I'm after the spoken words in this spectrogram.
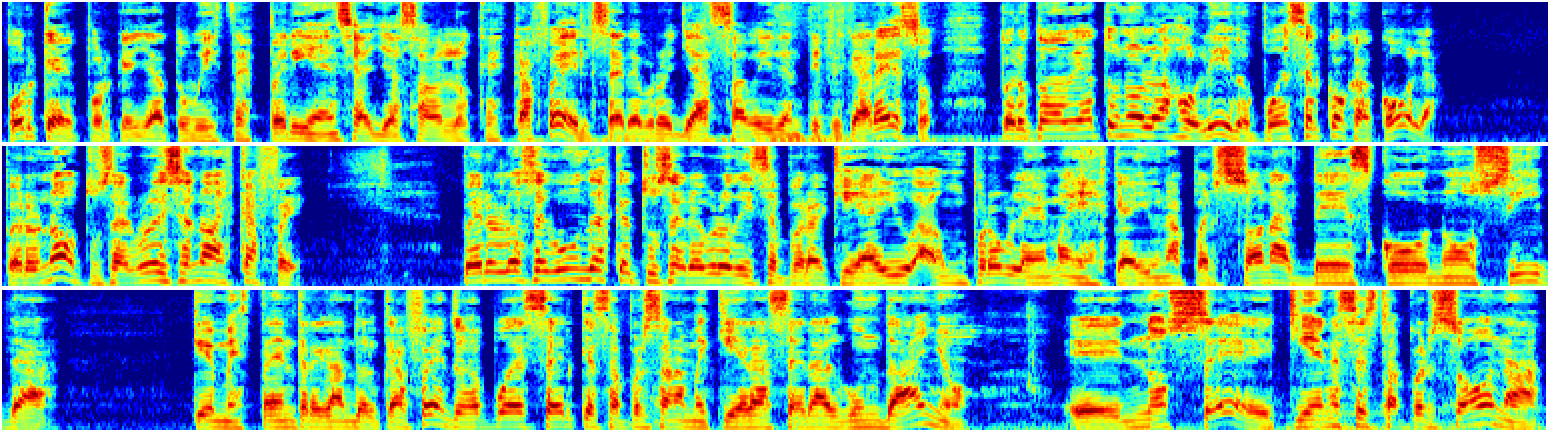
¿Por qué? Porque ya tuviste experiencia, ya sabes lo que es café, el cerebro ya sabe identificar eso, pero todavía tú no lo has olido, puede ser Coca-Cola, pero no, tu cerebro dice no, es café. Pero lo segundo es que tu cerebro dice, por aquí hay un problema y es que hay una persona desconocida que me está entregando el café, entonces puede ser que esa persona me quiera hacer algún daño eh, no sé quién es esta persona,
